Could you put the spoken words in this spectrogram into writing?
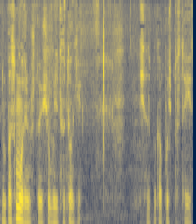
Ну, посмотрим, что еще будет в итоге. Сейчас пока пусть постоит.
